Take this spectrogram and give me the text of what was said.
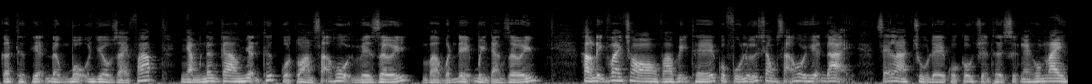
cần thực hiện đồng bộ nhiều giải pháp nhằm nâng cao nhận thức của toàn xã hội về giới và vấn đề bình đẳng giới. Khẳng định vai trò và vị thế của phụ nữ trong xã hội hiện đại sẽ là chủ đề của câu chuyện thời sự ngày hôm nay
